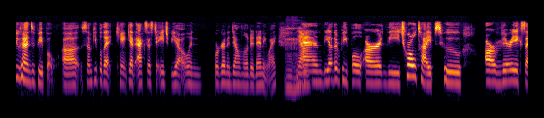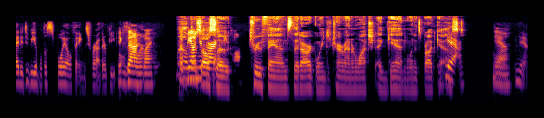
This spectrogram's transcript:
two kinds of people. Uh, some people that can't get access to HBO and we're going to download it anyway, Mhm. Yeah. and the other people are the troll types who are very excited to be able to spoil things for other people. Exactly. So Well, be there's your also people. true fans that are going to turn around and watch it again when it's broadcast. Yeah. Yeah. Yeah.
